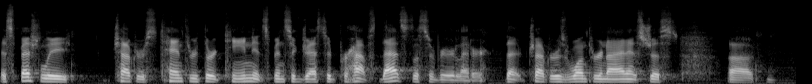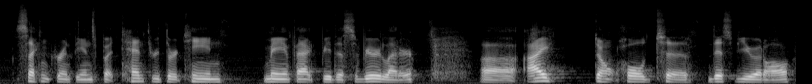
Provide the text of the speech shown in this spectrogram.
especially chapters 10 through 13, it's been suggested perhaps that's the severe letter. That chapters 1 through 9, it's just uh, 2 Corinthians, but 10 through 13 may in fact be the severe letter. Uh, I don't hold to this view at all.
